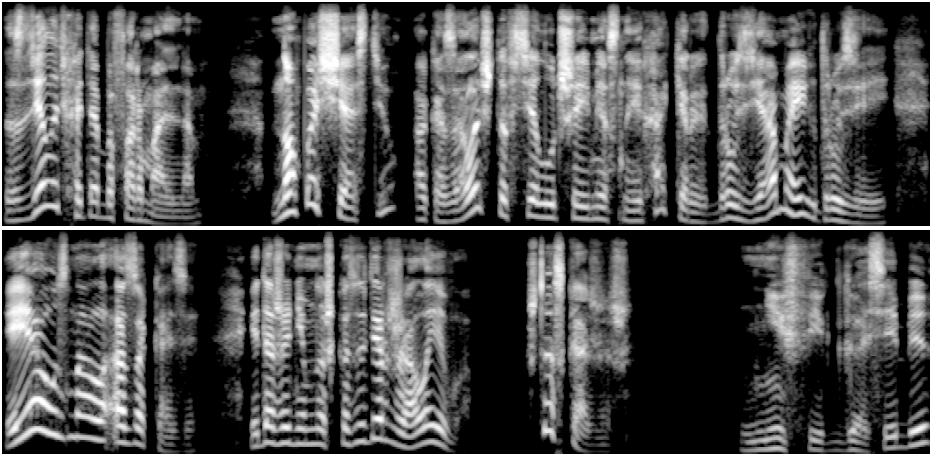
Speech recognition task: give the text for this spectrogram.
сделать хотя бы формально. Но, по счастью, оказалось, что все лучшие местные хакеры – друзья моих друзей, и я узнала о заказе. И даже немножко задержала его. Что скажешь? Нифига себе!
